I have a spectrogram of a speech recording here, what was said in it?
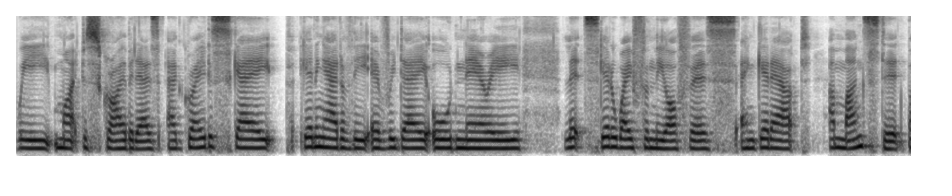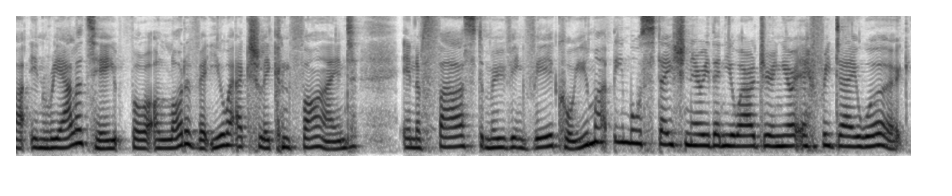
we might describe it as a great escape, getting out of the everyday, ordinary. Let's get away from the office and get out amongst it. But in reality, for a lot of it, you are actually confined in a fast moving vehicle. You might be more stationary than you are during your everyday work.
